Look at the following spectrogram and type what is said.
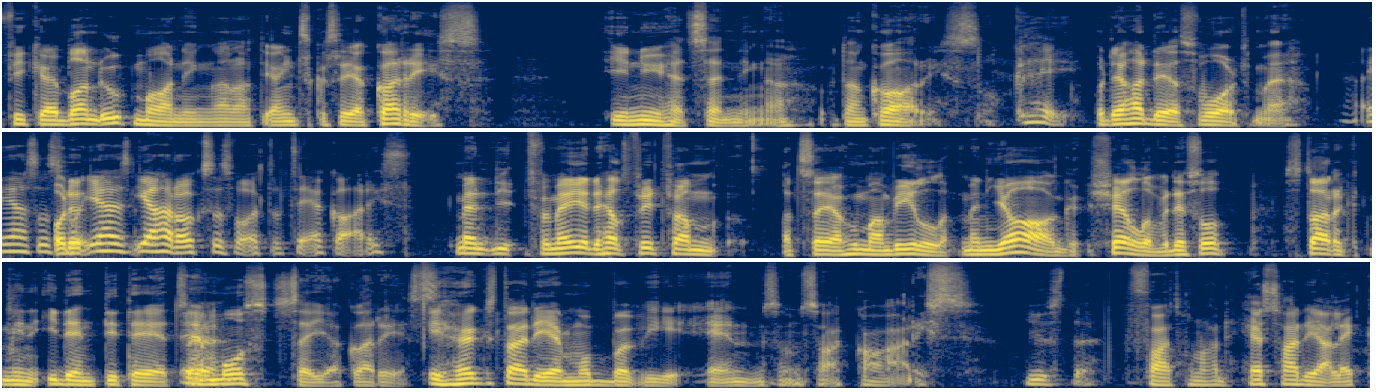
fick jag ibland uppmaningar att jag inte ska säga Karis i nyhetssändningar, utan Karis. Okej. Och det hade jag svårt med. Jag har, så Och det- jag, jag har också svårt att säga Karis. Men för mig är det helt fritt fram att säga hur man vill, men jag själv, det är så starkt min identitet, så jag Ja. måste säga Karis. I högstadiet mobbade vi en som sa Karis, Just det. för att hon hade Hesa-dialekt.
